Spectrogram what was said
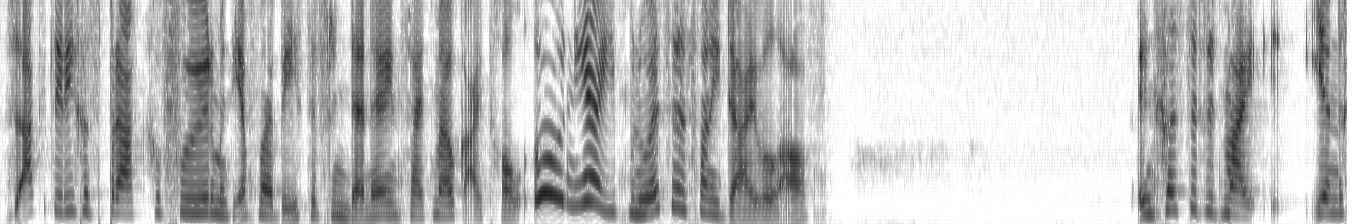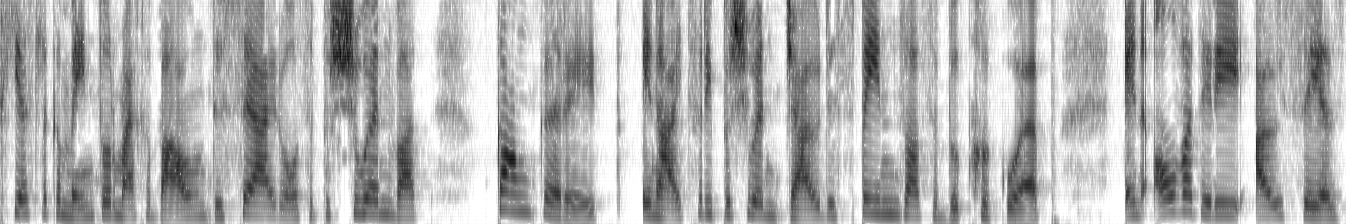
So ek het hierdie gesprek gevoer met een van my beste vriendinne en sy het my ook uitgehaal. Ooh nee, hipnose is van die duiwel af. En gister het my een geestelike mentor my gebel en toe sê hy daar's 'n persoon wat kanker het en hy het vir die persoon Joe Dispenza se boek gekoop en al wat hierdie ou sê is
